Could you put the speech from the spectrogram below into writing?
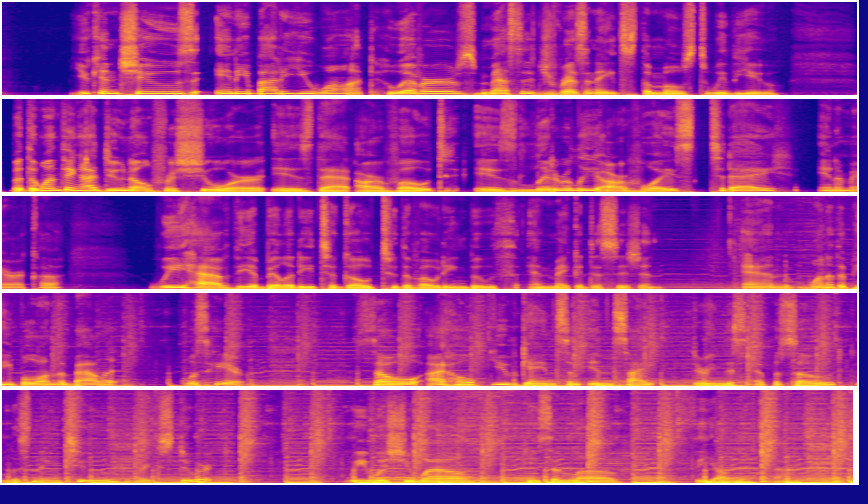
You can choose anybody you want, whoever's message resonates the most with you. But the one thing I do know for sure is that our vote is literally our voice today in America we have the ability to go to the voting booth and make a decision. And one of the people on the ballot was here. So I hope you've gained some insight during this episode listening to Rick Stewart. We wish you well, peace and love. See y'all next time.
